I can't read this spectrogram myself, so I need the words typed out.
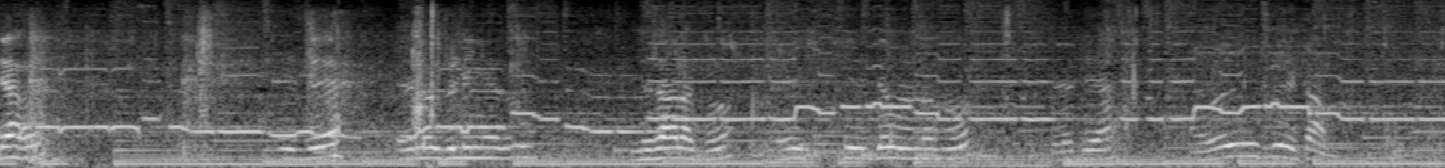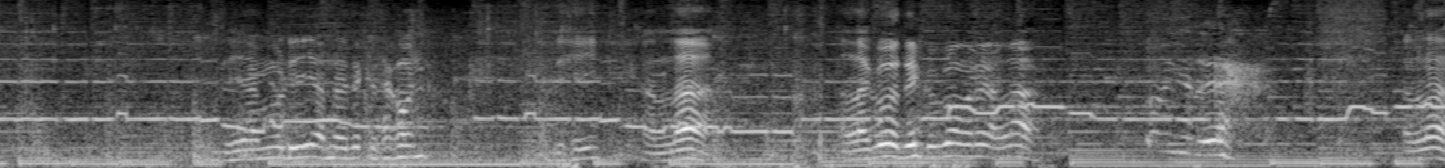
দেখো এই যে রেল বিল্ডিং এর যাওয়া লাগবো, এই দিয়ে উঠে লাগবো, এটা দিয়া। ওই কাম। দেখি আমি উঠি, আপনারা দেখতে থাকুন। দেখি আল্লাহ। আল্লাহ গো, দেখো গো আমার, আল্লাহ। আল্লাহ।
